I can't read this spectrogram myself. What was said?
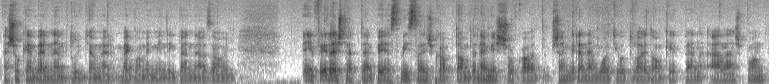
Ezt sok ember nem tudja, mert megvan még mindig benne az, hogy én félre is tettem pénzt, vissza is kaptam, de nem is sokat, semmire nem volt jó tulajdonképpen álláspont.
